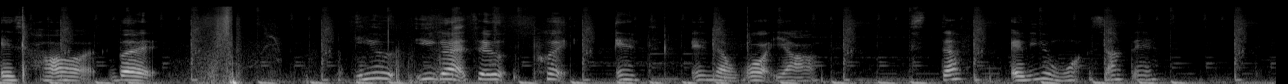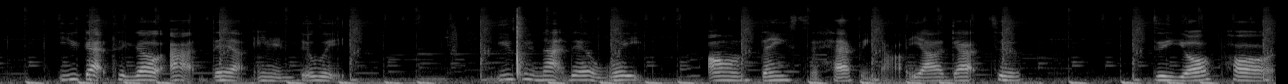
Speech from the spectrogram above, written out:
It's hard, but you you got to put in in the work, y'all. Stuff. If you want something, you got to go out there and do it. You cannot there wait on things to happen, y'all. Y'all got to do your part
